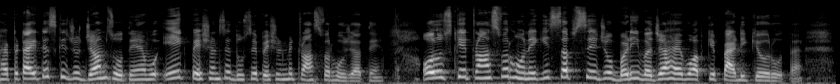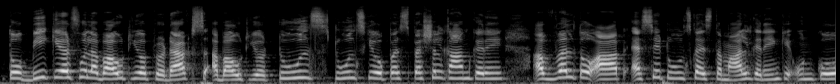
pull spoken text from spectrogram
हेपेटाइटिस के जो जम्स होते हैं वो एक पेशेंट से दूसरे पेशेंट में ट्रांसफ़र हो जाते हैं और उसके ट्रांसफ़र होने की सबसे जो बड़ी वजह है वो आपके पैडिक्योर होता है। तो be careful about your products about your tools tools के ऊपर स्पेशल काम करें। अव्वल तो आप ऐसे टूल्स का इस्तेमाल करें कि उनको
